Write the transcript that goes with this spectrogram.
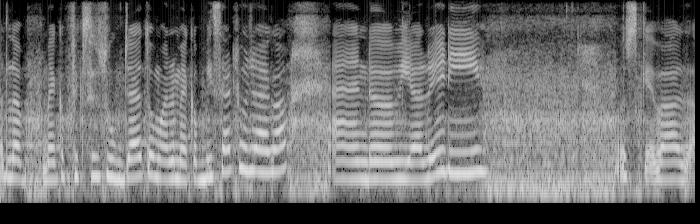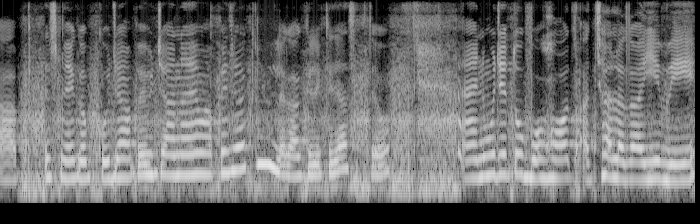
मतलब मेकअप फिक्सर सूख जाए तो हमारा मेकअप भी सेट हो जाएगा। एंड वी आर रेडी उसके बाद आप इस मेकअप को जहाँ पे भी जाना है वहाँ पे जाकर लगा के लेके जा सकते हो। एंड मुझे तो बहुत अच्छा लगा ये वे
